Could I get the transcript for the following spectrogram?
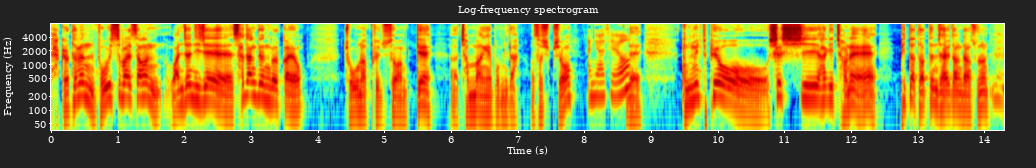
자, 그렇다면 Voice 발상은 완전 이제 사장된 걸까요? 조은아 프로듀서와 함께 어, 전망해 봅니다. 어서 오십시오. 안녕하세요. 네. 국민투표 실시하기 전에 피터 더튼 자유당 당수는 네.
